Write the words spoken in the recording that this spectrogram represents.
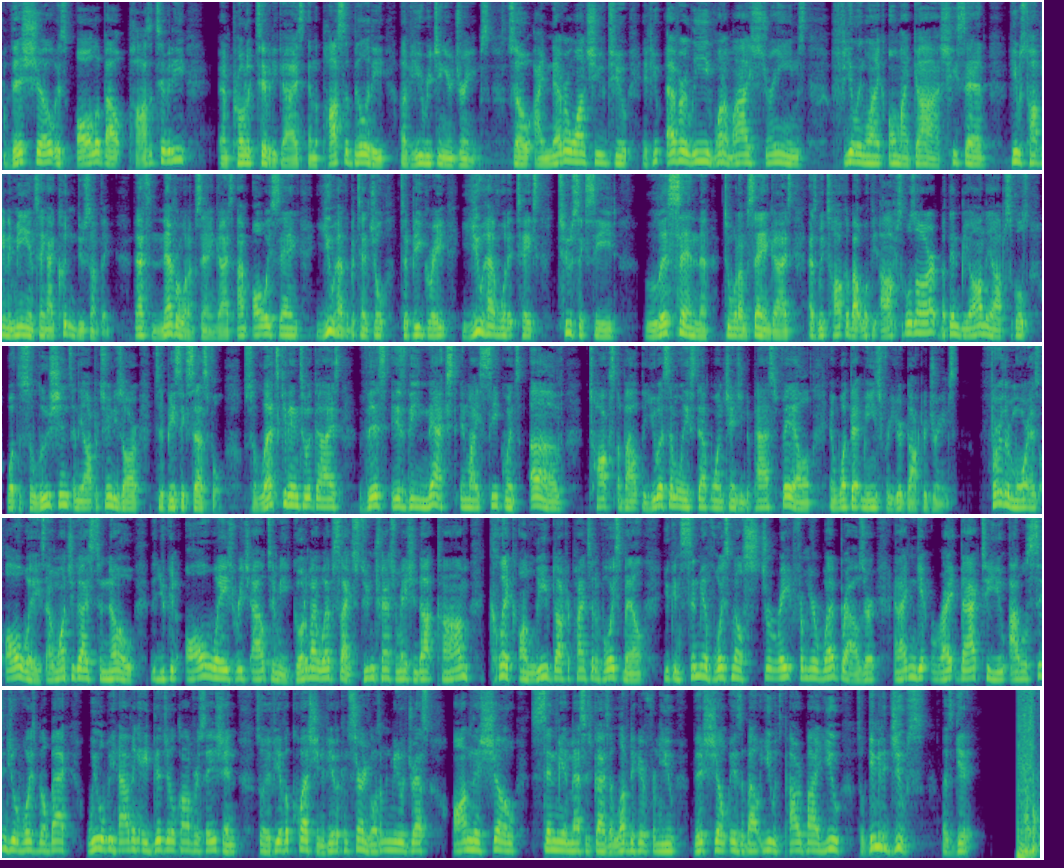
this show is all about positivity and productivity, guys, and the possibility of you reaching your dreams. So I never want you to, if you ever leave one of my streams feeling like, oh my gosh, he said he was talking to me and saying I couldn't do something. That's never what I'm saying, guys. I'm always saying you have the potential to be great. You have what it takes to succeed. Listen to what I'm saying, guys, as we talk about what the obstacles are, but then beyond the obstacles, what the solutions and the opportunities are to be successful. So let's get into it, guys. This is the next in my sequence of talks about the USMLE step one changing to pass fail and what that means for your doctor dreams. Furthermore, as always, I want you guys to know that you can always reach out to me. Go to my website, studenttransformation.com, click on leave Dr. Pinesett a voicemail. You can send me a voicemail straight from your web browser and I can get right back to you. I will send you a voicemail back. We will be having a digital conversation. So if you have a question, if you have a concern, if you want something me to address on this show, send me a message, guys. I'd love to hear from you. This show is about you. It's powered by you. So give me the juice. Let's get it.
